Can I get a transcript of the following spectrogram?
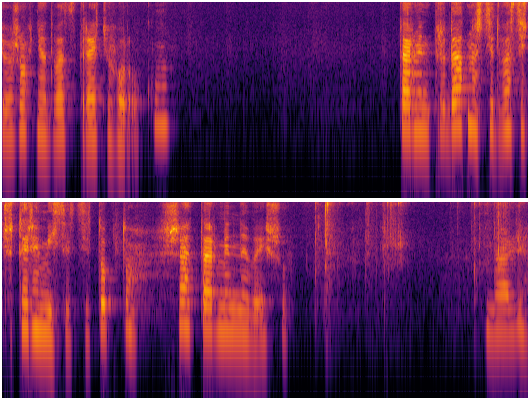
жовтня 2023 року. Термін придатності 24 місяці, тобто ще термін не вийшов. Далі.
